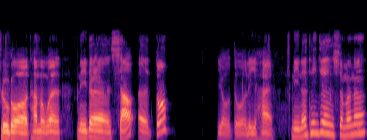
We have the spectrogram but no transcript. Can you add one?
如果他们问你的小耳朵有多厉害，你能听见什么呢？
